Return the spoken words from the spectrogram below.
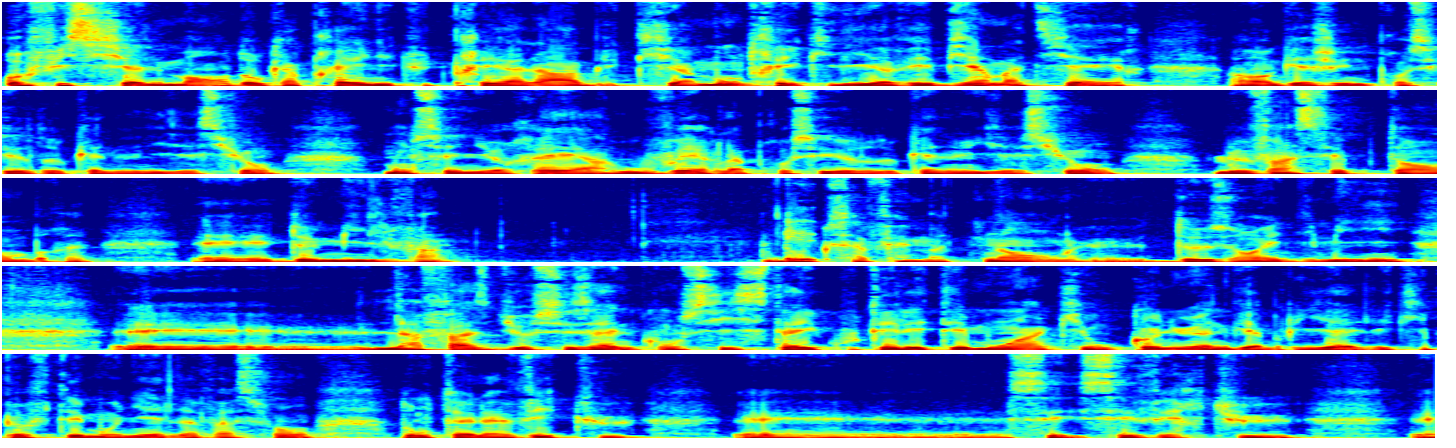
officiellement, donc après une étude préalable qui a montré qu'il y avait bien matière à engager une procédure de canonisation, Monseigneur Ray a ouvert la procédure de canonisation le 20 septembre 2020. Donc ça fait maintenant euh, deux ans et demi. Et la phase diocésaine consiste à écouter les témoins qui ont connu Anne-Gabrielle et qui peuvent témoigner de la façon dont elle a vécu euh, ses, vertus, euh,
